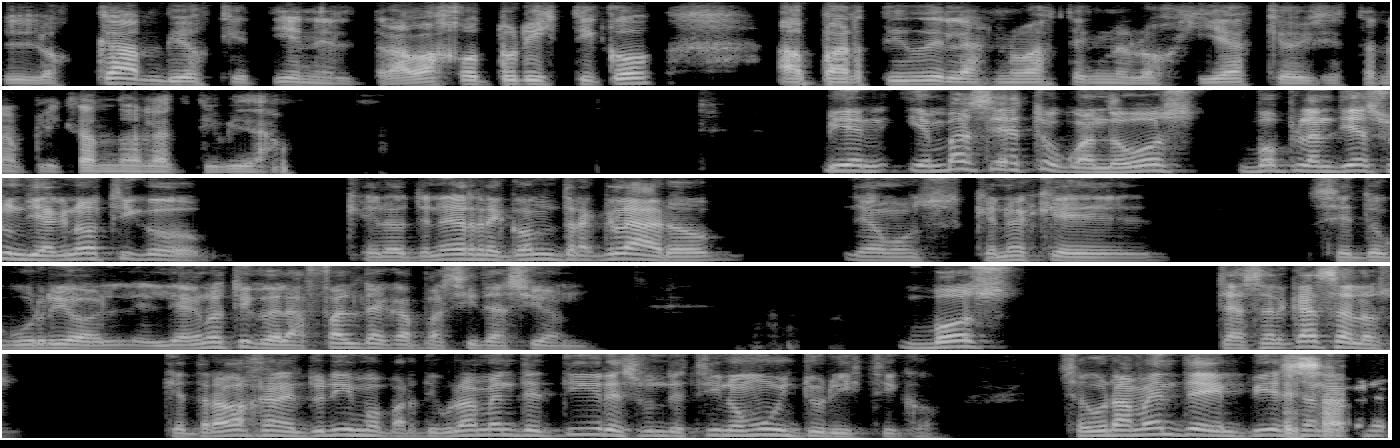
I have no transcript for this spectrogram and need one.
los cambios que tiene el trabajo turístico a partir de las nuevas tecnologías que hoy se están aplicando en la actividad. Bien, y en base a esto, cuando vos, vos planteás un diagnóstico que lo tenés recontra claro, digamos, que no es que se te ocurrió, el, diagnóstico de la falta de capacitación. Vos te acercás a los que trabajan en turismo, particularmente Tigre es un destino muy turístico. Seguramente empiezan a haber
